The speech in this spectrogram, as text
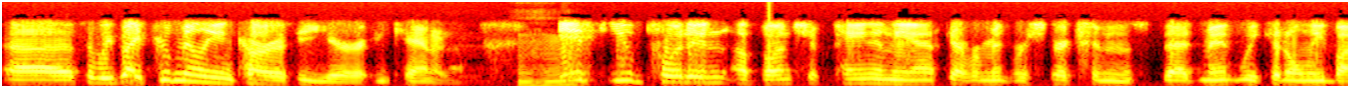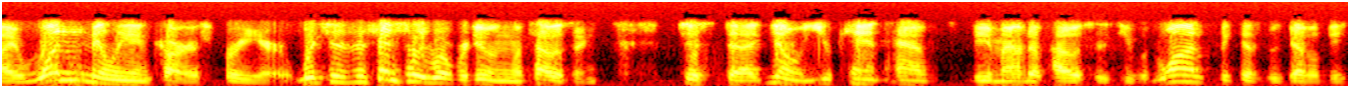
uh, so we buy 2 million cars a year in Canada. Mm-hmm. If you put in a bunch of pain in the ass government restrictions that meant we could only buy 1 million cars per year, which is essentially what we're doing with housing, just, uh, you know, you can't have the amount of houses you would want because we've got all these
